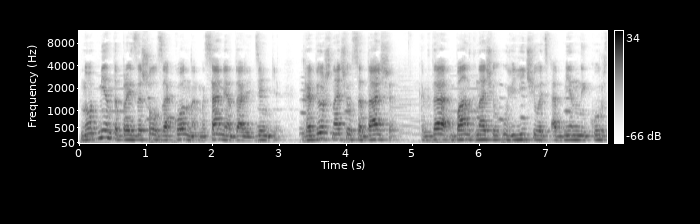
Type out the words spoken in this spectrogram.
Но обмен-то произошел законно, мы сами отдали деньги. Грабеж начался дальше, когда банк начал увеличивать обменный курс.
